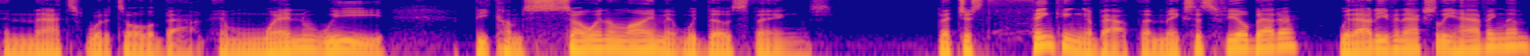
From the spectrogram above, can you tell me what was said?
And that's what it's all about. And when we become so in alignment with those things that just thinking about them makes us feel better without even actually having them,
